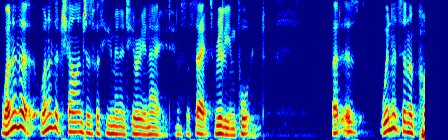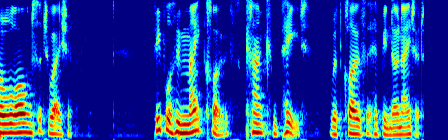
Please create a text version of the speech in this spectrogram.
One of the one of the challenges with humanitarian aid, and as I say, it's really important, but is when it's in a prolonged situation, people who make clothes can't compete with clothes that have been donated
